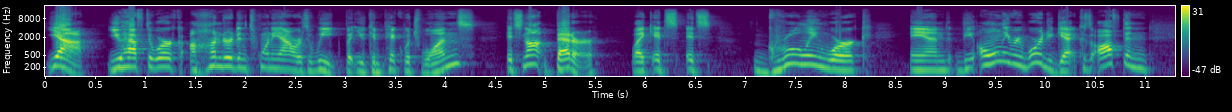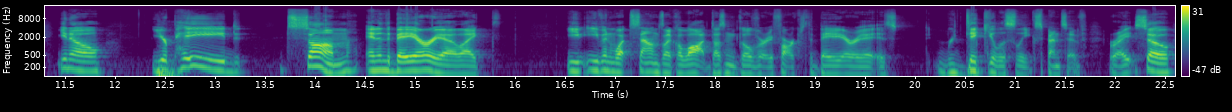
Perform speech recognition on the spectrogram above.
yeah, you have to work 120 hours a week, but you can pick which ones. It's not better. Like it's it's grueling work and the only reward you get cuz often, you know, you're paid some and in the Bay Area like e- even what sounds like a lot doesn't go very far cuz the Bay Area is ridiculously expensive, right? So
